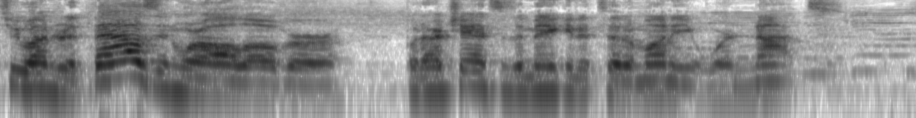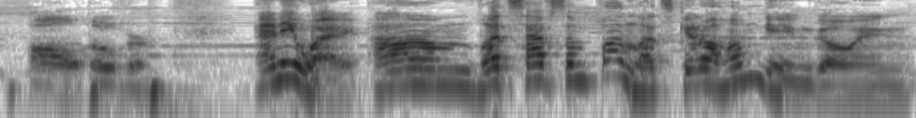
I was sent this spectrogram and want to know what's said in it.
200,000 were all over, but our chances of making it to the money were not all over. Anyway, um, let's have some fun. Let's get a home game going.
